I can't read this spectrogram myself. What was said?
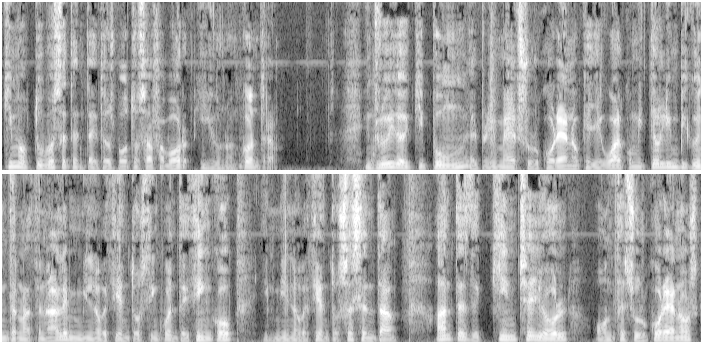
Kim obtuvo 72 votos a favor y uno en contra incluido Ekipung, el primer surcoreano que llegó al Comité Olímpico Internacional en 1955 y 1960, antes de Kim Che-yol, 11 surcoreanos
